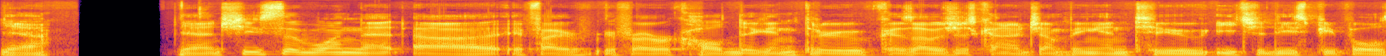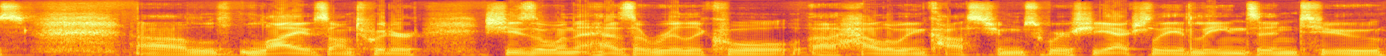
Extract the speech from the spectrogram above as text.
Yeah. Yeah, and she's the one that, uh, if I if I recall digging through, because I was just kind of jumping into each of these people's uh, lives on Twitter. She's the one that has the really cool uh, Halloween costumes, where she actually leans into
